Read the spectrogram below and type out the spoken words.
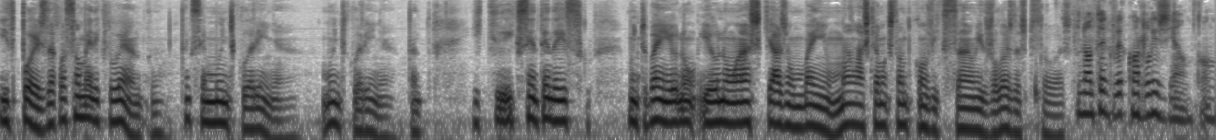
e depois da relação médico-doente. Tem que ser muito clarinha. Muito clarinha. Portanto, e, que, e que se entenda isso muito bem. Eu não, eu não acho que haja um bem e um mal, acho que é uma questão de convicção e de valores das pessoas. Não tem que ver com religião, com,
